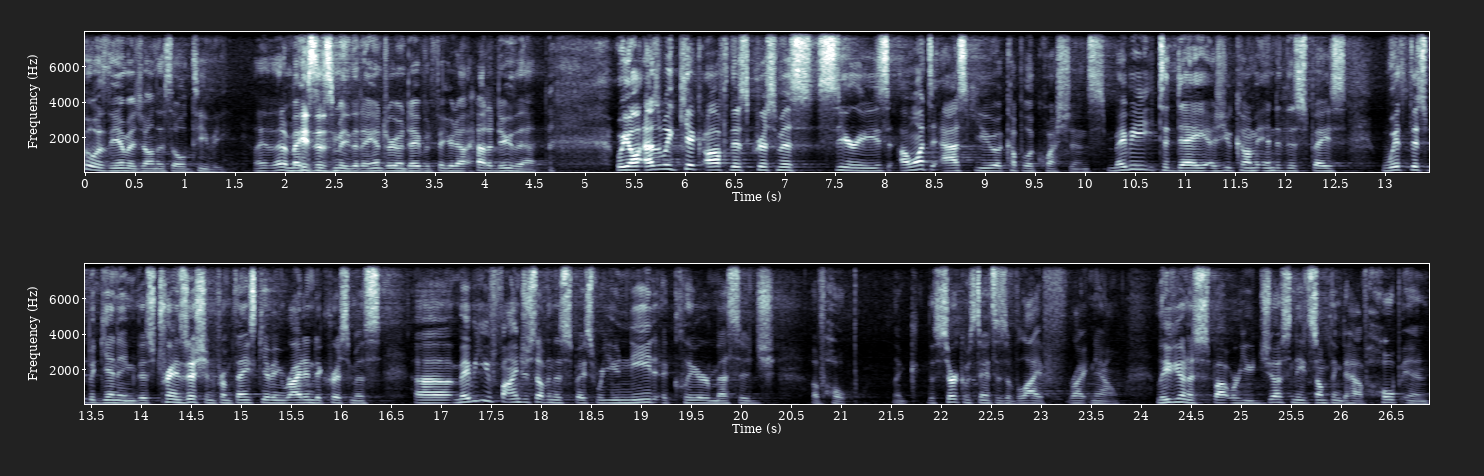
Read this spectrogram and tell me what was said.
Cool is the image on this old TV? That amazes me that Andrew and David figured out how to do that. We all, as we kick off this Christmas series, I want to ask you a couple of questions. Maybe today, as you come into this space with this beginning, this transition from Thanksgiving right into Christmas, uh, maybe you find yourself in this space where you need a clear message of hope. Like the circumstances of life right now leave you in a spot where you just need something to have hope in.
